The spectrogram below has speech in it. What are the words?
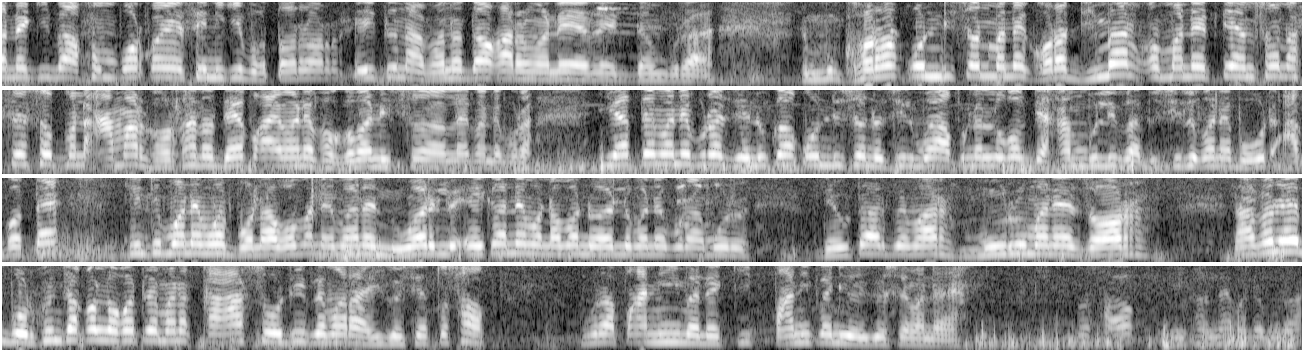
মানে কিবা সম্পৰ্ক আছে নেকি বতৰৰ সেইটো নাজানো দিয়ক আৰু মানে একদম পূৰা। ঘৰৰ কণ্ডিশ্যন মানে ঘৰত যিমান মানে টেনশ্যন আছে চব মানে আমাৰ ঘৰখনতহে পায় মানে ভগৱান ঈশ্বৰ আলে মানে পূৰা। ইয়াতে মানে পূৰা যেনেকুৱা কণ্ডিশ্যন হৈছিল মই আপোনালোকক দেখাম বুলি ভাবিছিলোঁ মানে বহুত আগতে। কিন্তু মানে মই বনাব মানে মানে নোৱাৰিলোঁ। এইকাৰণে বনাব নোৱাৰিলোঁ মানে পূৰা মোৰ দেউতাৰ বেমাৰ মোৰো মানে জ্বৰ। নাজানো এই বৰষুণ জাকৰ লগতে মানে কাহ চৰ্দি বেমাৰ আহি গৈছে। তো চাওক পূৰা পানী মানে কি পানী পানী হৈ গৈছে মানে। তো চাওক এইফালে মানে পূৰা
